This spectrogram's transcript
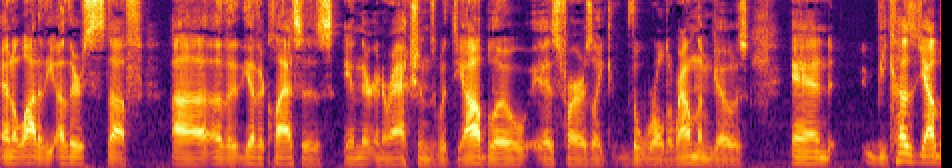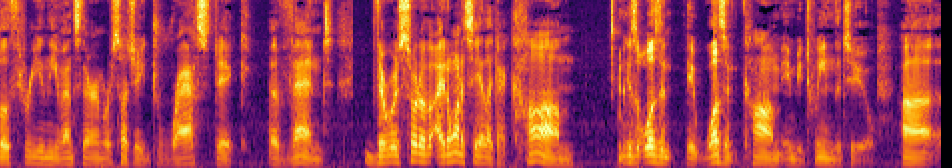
and a lot of the other stuff, uh, the other classes and their interactions with Diablo as far as like the world around them goes. And because Diablo three and the events therein were such a drastic event, there was sort of I don't want to say like a calm because it wasn't it wasn't calm in between the two. Uh,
